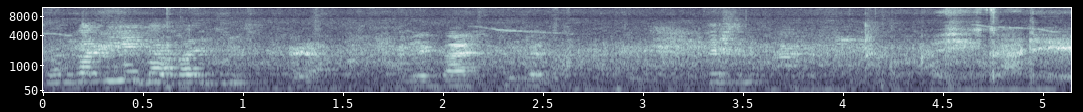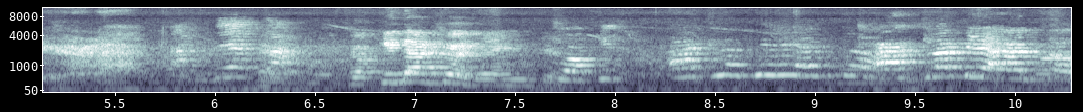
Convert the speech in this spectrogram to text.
માદે દર્શન કરીએ ગબરજી ચોકીદાર છો ને એમ કે. ચોકી આટલા બે આટલા બે આટલો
